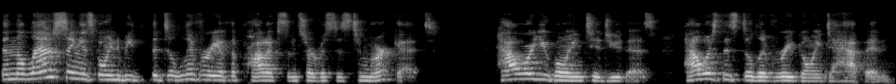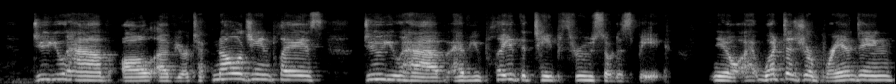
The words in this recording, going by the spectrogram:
Then the last thing is going to be the delivery of the products and services to market. How are you going to do this? How is this delivery going to happen? Do you have all of your technology in place? do you have have you played the tape through so to speak you know what does your branding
